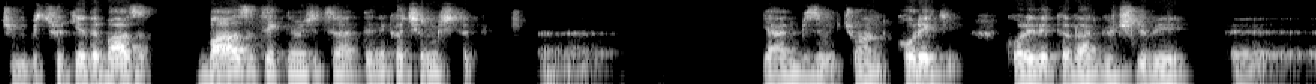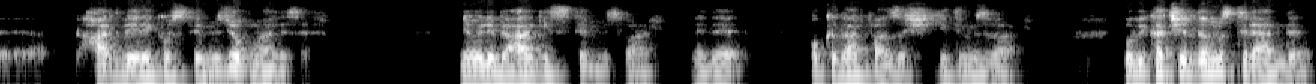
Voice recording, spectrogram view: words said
Çünkü biz Türkiye'de bazı bazı teknoloji trendlerini kaçırmıştık. Ee, yani bizim şu an Kore Kore'de kadar güçlü bir e, hardware ekosistemimiz yok maalesef. Ne öyle bir ARGE sistemimiz var ne de o kadar fazla şirketimiz var. Bu bir kaçırdığımız trendi.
